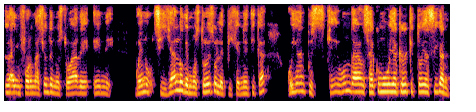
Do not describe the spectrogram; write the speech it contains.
la información de nuestro ADN. Bueno, si ya lo demostró eso la epigenética, oigan, pues, ¿qué onda? O sea, ¿cómo voy a creer que todavía sigan,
